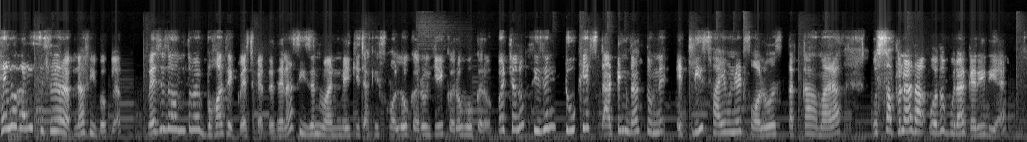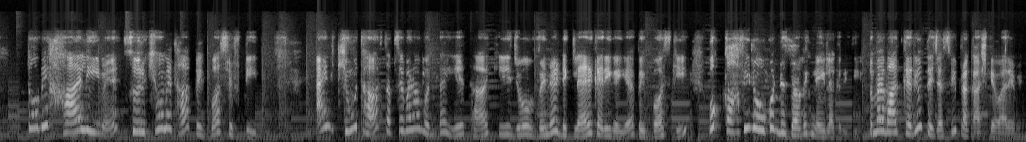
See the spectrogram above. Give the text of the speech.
Hello guys this is अपना फीबो club वैसे तो हम तुम्हें बहुत रिक्वेस्ट करते थे ना सीज़न वन में कि जाके फॉलो करो, ये करो, वो करो. बट चलो सीज़न टू के स्टार्टिंग तक तुमने एटलीस्ट 500 फॉलोअर्स तक का हमारा जो सपना था, वो तो पूरा कर ही दिया है. तो अभी हाल ही में सुर्खियों में था बिग बॉस 15 एंड क्यों था? सबसे बड़ा मुद्दा ये था कि जो विनर डिक्लेयर करी गई है बिग बॉस की, वो काफ़ी लोगों को डिजर्विंग नहीं लग रही थी। तो मैं बात कर रही हूँ तेजस्वी प्रकाश के बारे में।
